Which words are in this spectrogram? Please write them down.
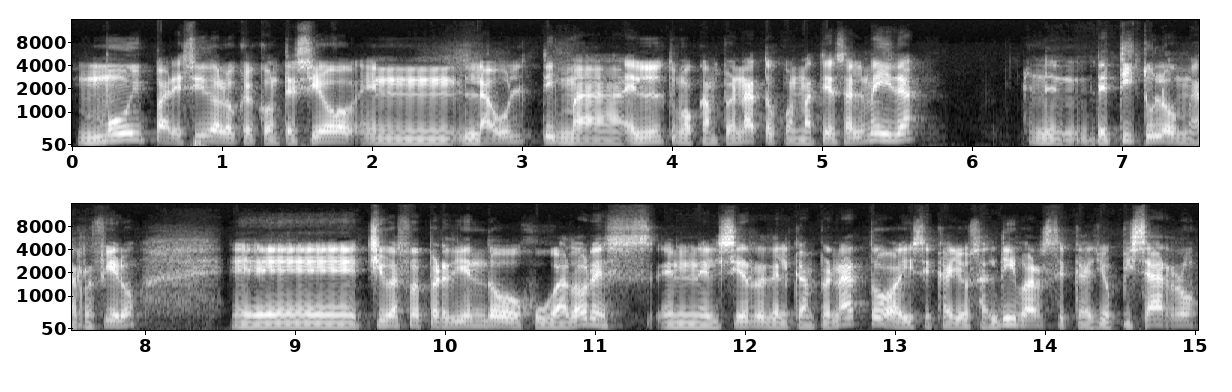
muy parecido a lo que aconteció en la última, el último campeonato con Matías Almeida, de título me refiero, eh, Chivas fue perdiendo jugadores en el cierre del campeonato. Ahí se cayó Saldívar, se cayó Pizarro,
